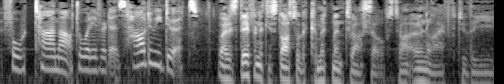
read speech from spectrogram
for time out or whatever it is? How do we do it? Well, it definitely starts with a commitment to ourselves, to our own life, to the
